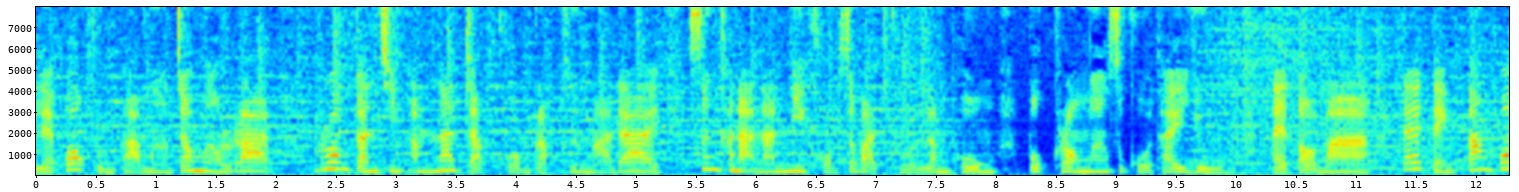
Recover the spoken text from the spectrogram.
และพ่อขุนผาเมืองเจ้าเมืองราช ร่วมกันชิงอำนาจจากขอมกลับคืนมาได้ ซึ่งขณะนั้นมีขอมสะบัดโขนลำพงปกครองเมืองสุขโขทัยอยู่ แต่ต่อมาได้แต่งตั้งพ่อ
